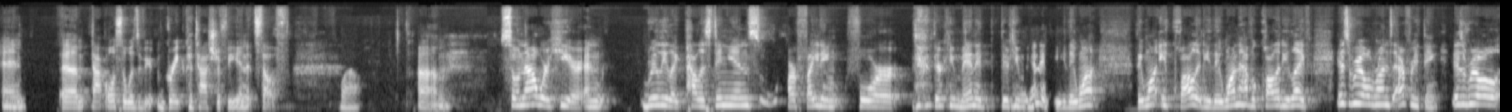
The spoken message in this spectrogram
and mm-hmm. um, that also was a great catastrophe in itself. Wow. Um, so now we're here and really like Palestinians are fighting for their humanity their humanity. They want they want equality. They want to have a quality life. Israel runs everything. Israel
